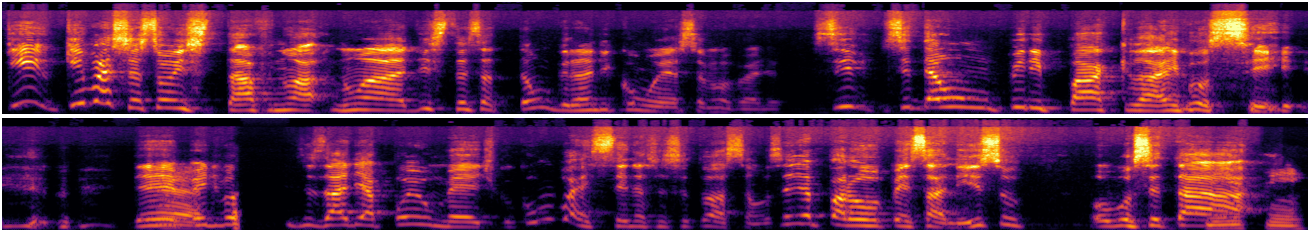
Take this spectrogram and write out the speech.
Quem, quem vai ser seu staff numa, numa, distância tão grande como essa, meu velho? Se, se der um piripaque lá em você, de repente é. você precisar de apoio médico, como vai ser nessa situação? Você já parou para pensar nisso? Ou você tá sim, sim.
